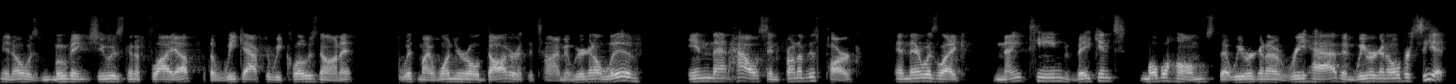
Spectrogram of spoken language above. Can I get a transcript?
you know, was moving. She was gonna fly up the week after we closed on it with my one year old daughter at the time. And we were gonna live in that house in front of this park. And there was like 19 vacant mobile homes that we were going to rehab and we were going to oversee it.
